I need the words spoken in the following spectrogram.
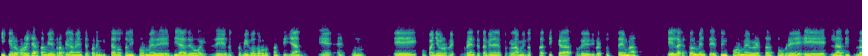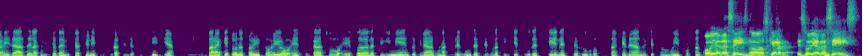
Y quiero aprovechar también rápidamente para invitarlos al informe del día de hoy de nuestro amigo Eduardo Santillán, que es un eh, compañero recurrente también en el programa y nos platica sobre diversos temas. Él actualmente su informe versa sobre eh, la titularidad de la Comisión de Administración y Procuración de Justicia, para que todo nuestro auditorio, en su caso, eh, pueda darle seguimiento, tener algunas preguntas, algunas inquietudes que en este rubro se están generando y que son muy importantes. Hoy a las seis, ¿no, Oscar? Es hoy a las seis.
